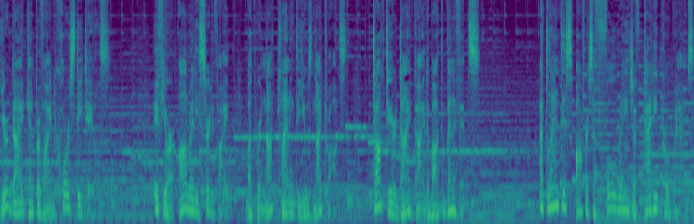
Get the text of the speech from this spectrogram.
your guide can provide course details. If you are already certified but were not planning to use Nitrox, talk to your dive guide about the benefits. Atlantis offers a full range of PADI programs,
